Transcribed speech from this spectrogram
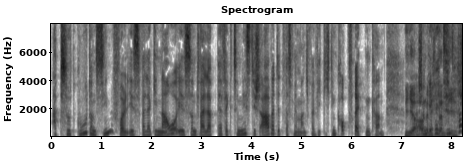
absolut gut und sinnvoll ist, weil er genau ist und weil er perfektionistisch arbeitet, was mir manchmal wirklich den Kopf retten kann. Ja, wenn ich dann die hat.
